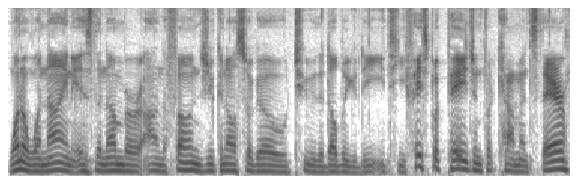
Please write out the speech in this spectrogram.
1019 is the number on the phones. You can also go to the WDET Facebook page and put comments there,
